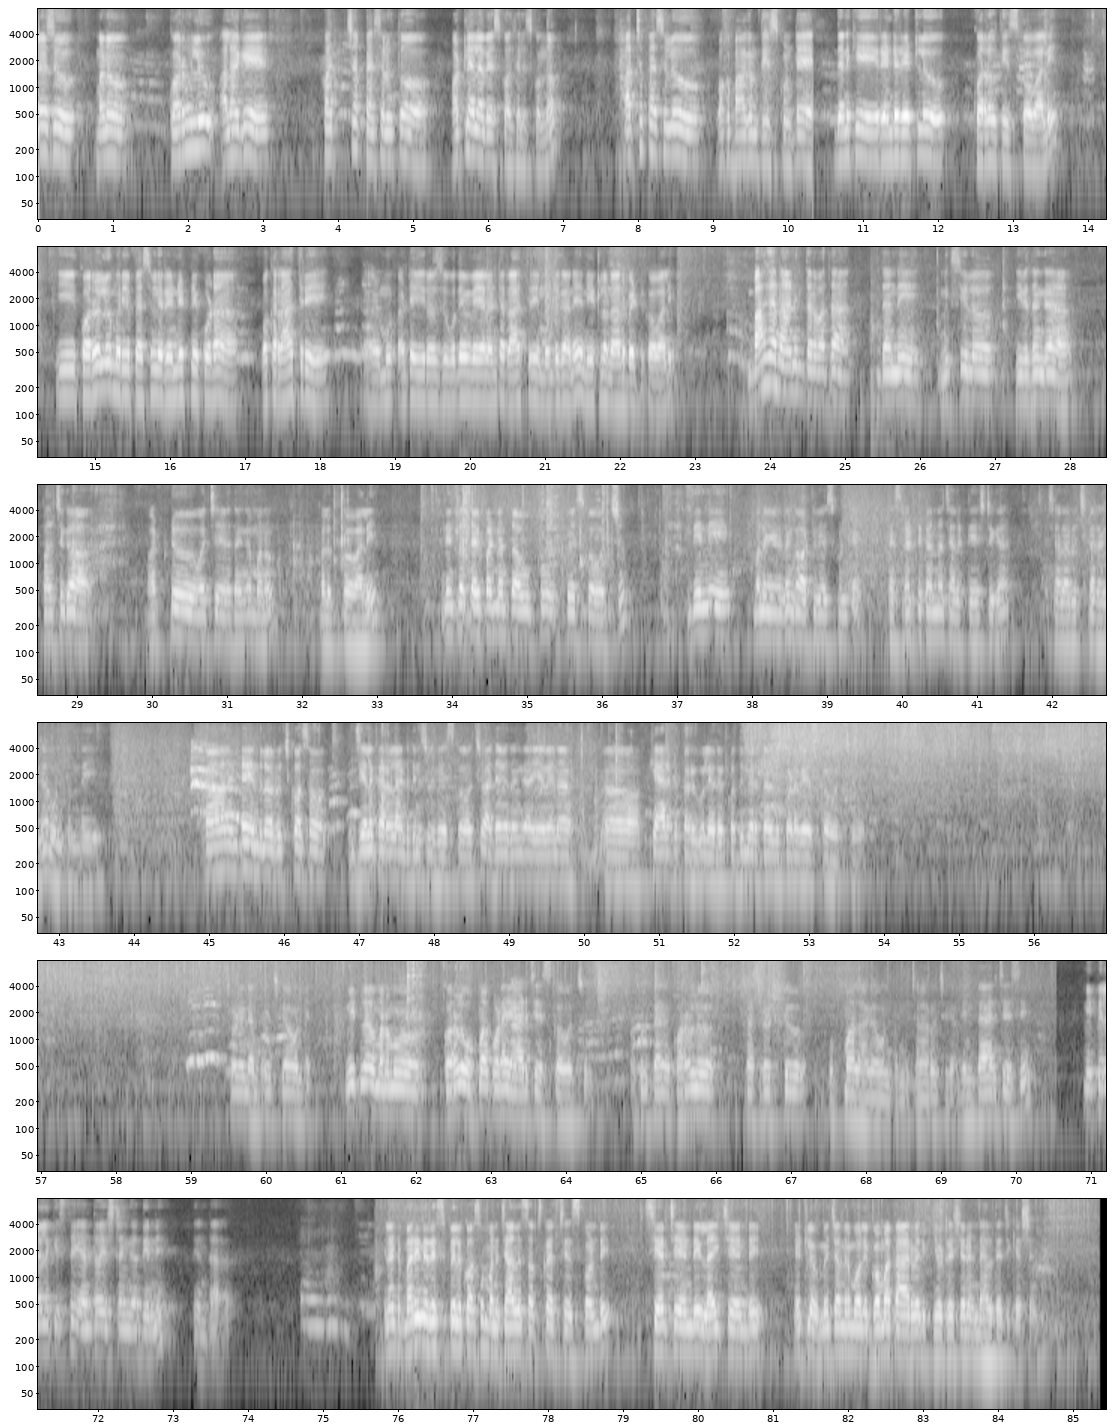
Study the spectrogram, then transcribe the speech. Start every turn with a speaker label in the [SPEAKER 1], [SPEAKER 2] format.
[SPEAKER 1] ఈరోజు మనం కొర్రలు అలాగే పచ్చ పెసలతో అట్లు ఎలా వేసుకోవాలో తెలుసుకుందాం. పచ్చ పెసలు ఒక భాగం తీసుకుంటే దానికి రెండు రెట్లు కొర్రలు తీసుకోవాలి. ఈ కొర్రలు మరియు పెసల్ని రెండింటిని కూడా ఒక రాత్రి అంటే ఈరోజు ఉదయం వేయాలంటే రాత్రి ముందుగానే నీటిలో నానబెట్టుకోవాలి. బాగా నానిన తర్వాత దాన్ని మిక్సీలో ఈ విధంగా పలుచగా అట్టు వచ్చే విధంగా మనం కలుపుకోవాలి. దీంట్లో సరిపడినంత ఉప్పు వేసుకోవచ్చు. దీన్ని మనం ఈ విధంగా అట్టు వేసుకుంటే పెసరట్టు కన్నా చాలా టేస్టీగా చాలా రుచికరంగా ఉంటుంది. కావాలంటే ఇందులో రుచి కోసం జీలకర్ర లాంటి దినుసులు వేసుకోవచ్చు. అదేవిధంగా ఏవైనా క్యారెట్ తరుగు లేదా కొద్దిమీర తరుగు కూడా వేసుకోవచ్చు. చూడండి ఎంత రుచిగా ఉంటాయి. వీటిలో మనము కొరలు ఉప్మా కూడా యాడ్ చేసుకోవచ్చు. అప్పుడు కొరలు పెసరట్టు ఉప్మా లాగా ఉంటుంది చాలా రుచిగా. దీన్ని తయారు చేసి మీ పిల్లలకి ఇస్తే ఎంతో ఇష్టంగా దీన్ని తింటారు. ఇలాంటి మరిన్ని రెసిపీల కోసం మన ఛానల్ని సబ్స్క్రైబ్ చేసుకోండి. షేర్ చేయండి లైక్ చేయండి. ఎట్లు? మీ Chandramouli Gomata ayurvedic nutrition and health education.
